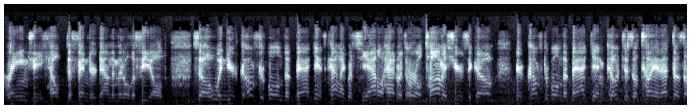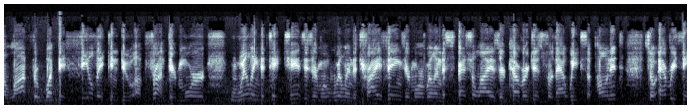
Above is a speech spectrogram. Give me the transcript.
rangy help defender down the middle of the field. So when you're comfortable in the back end, it's kind of like what Seattle had with Earl Thomas years ago. You're comfortable in the back end. Coaches will tell you that does a lot for what they feel they can do up front. They're more willing to take chances. They're more willing to try things. They're more willing to specialize their coverages for that week's opponent. So everything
